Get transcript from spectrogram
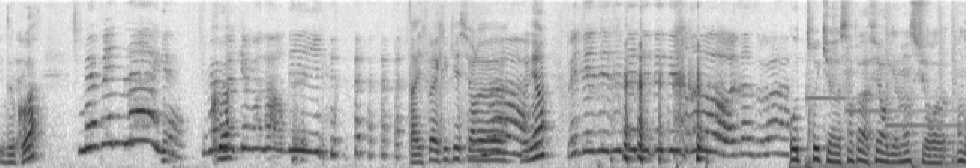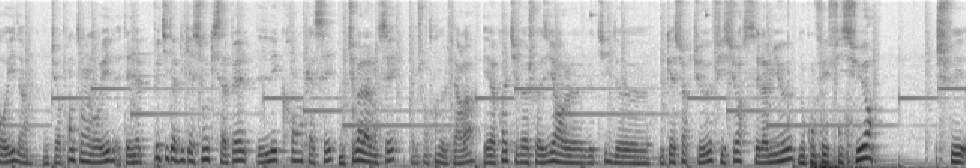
De quoi? Tu m'as fait une blague Tu m'as Quoi? bloqué mon ordi T'arrives pas à cliquer sur le, le lien Mais t'es t'es- t'es- t'es- t'es- t'es trop, ça se voit Autre truc euh, sympa à faire également sur euh, Android. Donc tu vas prendre ton Android et tu as une petite application qui s'appelle l'écran cassé. Donc tu vas la lancer, comme je suis en train de le faire là. Et après tu vas choisir le, le type de, de cassure que tu veux. Fissure c'est la mieux. Donc on fait fissure. Je fais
